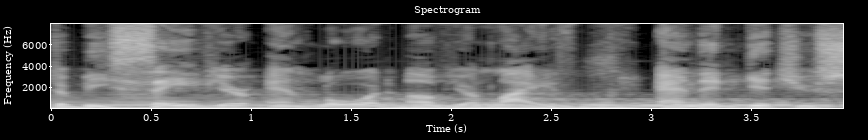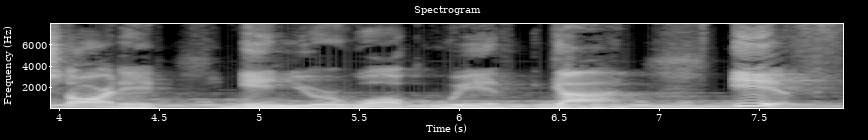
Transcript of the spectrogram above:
to be Savior and Lord of your life, and then get you started in your walk with God. If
